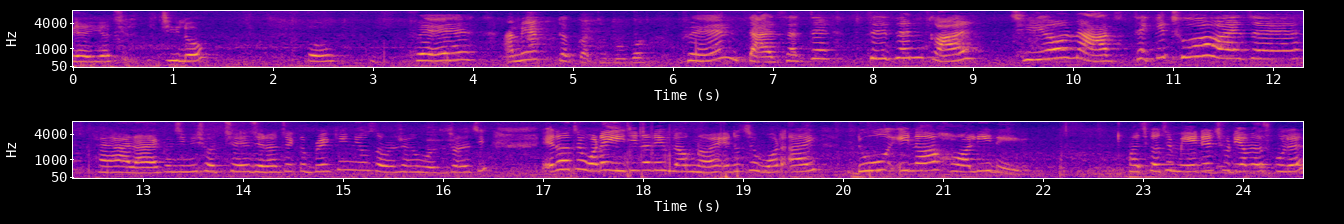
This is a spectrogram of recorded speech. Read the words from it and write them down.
বেরিয়েছে ছিল। তো আমি একটা কথা বলব। ফ্রেন্ড তার সাথে সিজন কার ছিও না আজ থেকে ছুয়া হয়েছে। হ্যাঁ আর আরেকটা জিনিস হচ্ছে যেটা হচ্ছে একটা ব্রেকিং নিউজ তোমাদের সঙ্গে বলতে চলেছি। এটা হচ্ছে what I eat in a blog নয় এটা হচ্ছে what I do in a holiday আজকে হচ্ছে মেয়েদের ছুটি আমাদের স্কুলের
